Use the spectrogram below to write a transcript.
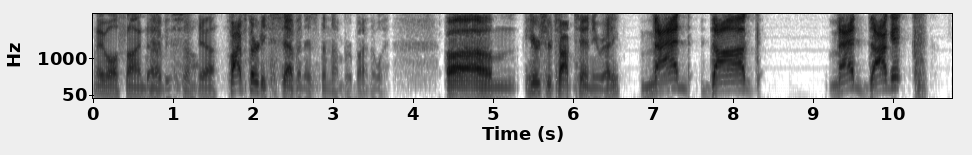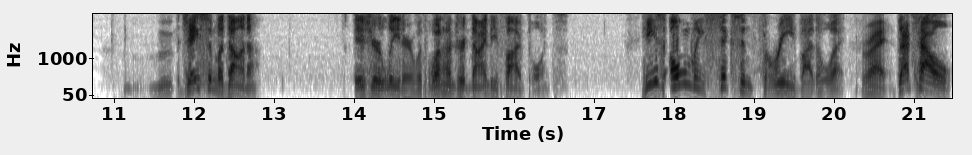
They've all signed up. Maybe so. Yeah. 537 is the number, by the way. Um, here's your top 10. You ready? Mad Dog, Mad Dogic, M- Jason Madonna is your leader with 195 points. He's only six and three, by the way. Right. That's how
